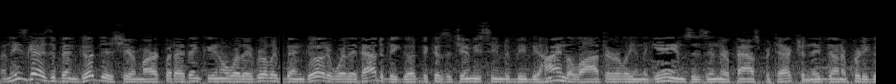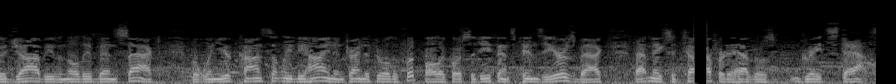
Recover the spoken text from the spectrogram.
And these guys have been good this year, Mark, but I think, you know, where they've really been good or where they've had to be good because the Jimmies seem to be behind a lot early in the games is in their pass protection. They've done a pretty good job even though they've been sacked. But when you're constantly behind and trying to throw the football, of course, the defense pins the ears back. That makes it tougher to have those great stats.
